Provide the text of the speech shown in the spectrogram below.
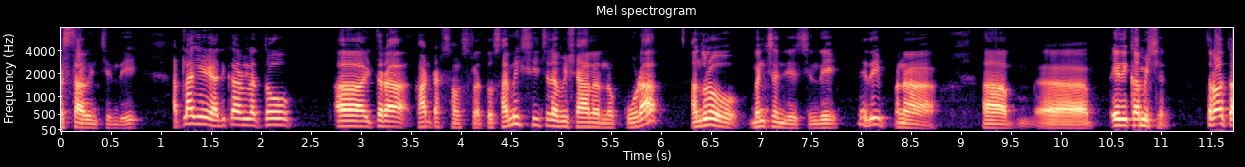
ప్రస్తావించింది. అట్లాగే అధికారులతో ఇతర కాంట్రాక్ట్ సంస్థలతో సమీక్షించిన విషయాలను కూడా అందులో మెన్షన్ చేసింది. ఇది మన ఇది కమిషన్. తర్వాత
